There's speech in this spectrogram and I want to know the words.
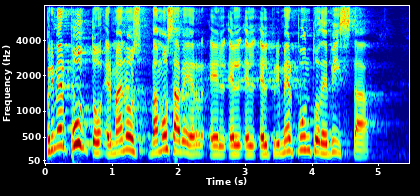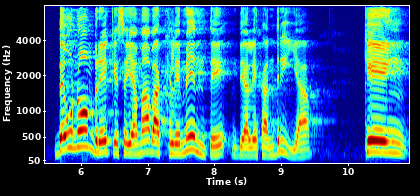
primer punto, hermanos, vamos a ver el, primer punto de vista de un hombre que se llamaba Clemente de Alejandría, quien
